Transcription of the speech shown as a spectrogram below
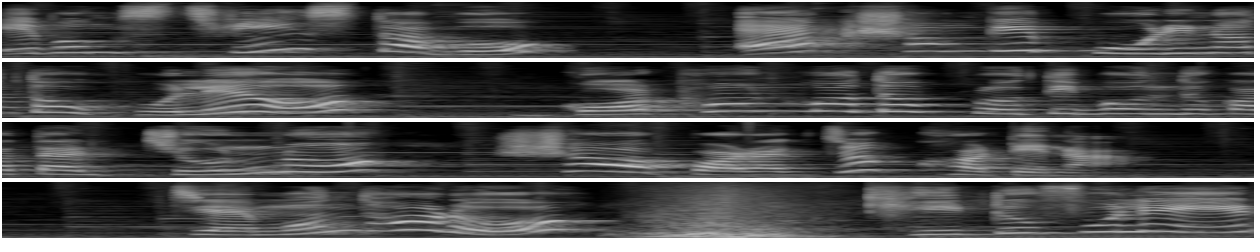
এবং স্ত্রীস্তবক একসঙ্গে পরিণত হলেও গঠনগত প্রতিবন্ধকতার জন্য স্বপরাগযোগ ঘটে না। যেমন ধরো, ঘেঁটু ফুলের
